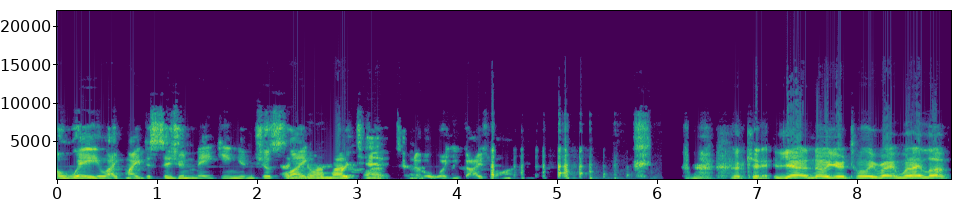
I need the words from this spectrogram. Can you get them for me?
away like my decision making and just like pretend to know what you guys want okay. Yeah, no, you're totally right. What I love,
